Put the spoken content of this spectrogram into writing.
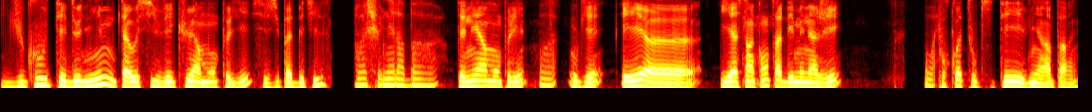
Du coup, t'es de Nîmes, t'as aussi vécu à Montpellier, si je dis pas de bêtises. Ouais, je suis né là-bas. ouais. T'es né à Montpellier? Ouais. Ok. Et euh, il y a 5 ans, t'as déménagé? Ouais. Pourquoi tout quitter et venir à Paris?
